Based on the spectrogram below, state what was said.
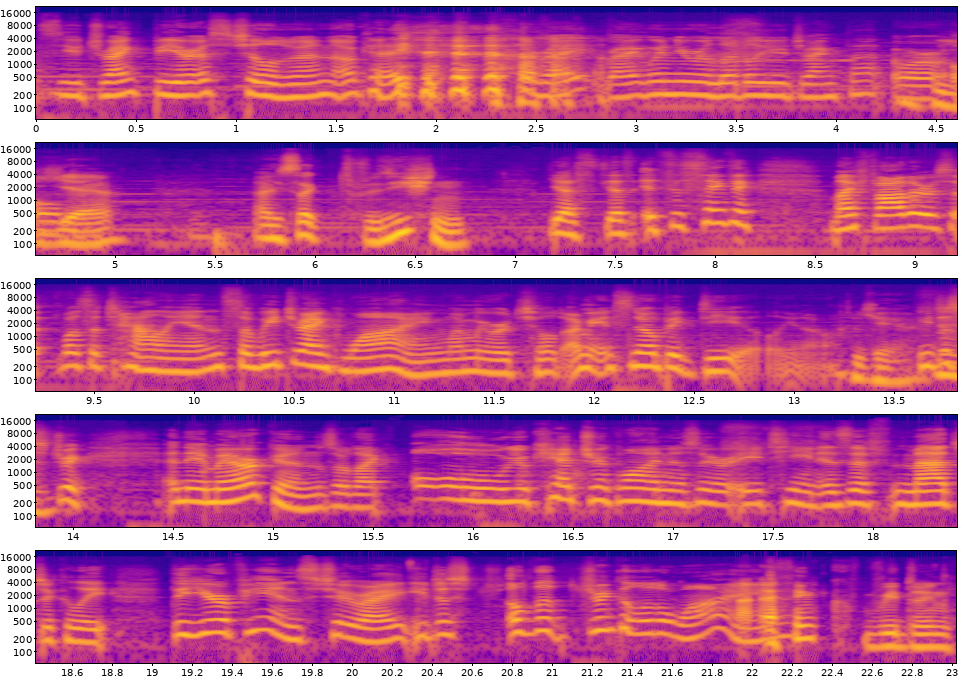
so you drank beer as children, okay? right, right. When you were little, you drank that, or older? Yeah, Uh, it's like tradition. Yes, yes. It's the same thing. My father was, was Italian, so we drank wine when we were children. I mean, it's no big deal, you know. Yeah. You just drink. And the Americans are like, oh, you can't drink wine until you're 18, as if magically. The Europeans, too, right? You just a drink a little wine. I I think we drink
